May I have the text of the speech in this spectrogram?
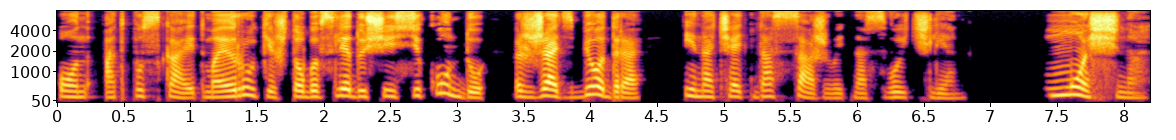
Он отпускает мои руки, чтобы в следующую секунду сжать бедра и начать насаживать на свой член. Мощно,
